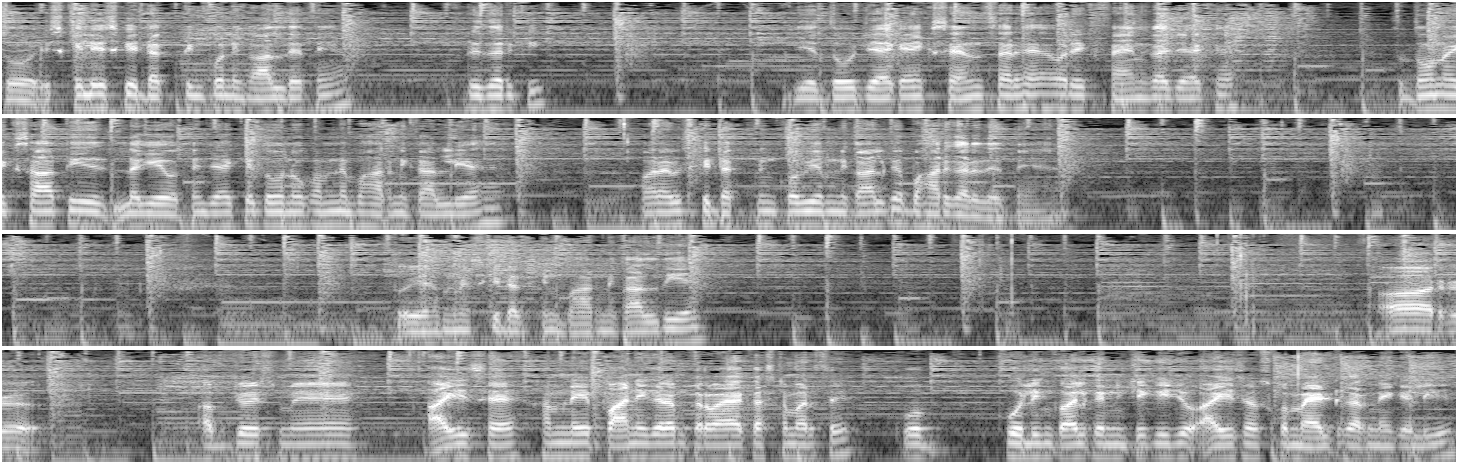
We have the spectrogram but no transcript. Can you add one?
तो इसके लिए इसकी डक्टिंग को निकाल देते हैं फ्रीज़र की। ये दो जैक हैं, एक सेंसर है और एक फ़ैन का जैक है। तो दोनों एक साथ ही लगे होते हैं जैक दोनों को हमने बाहर निकाल लिया है। और अब इसकी डक्टिंग को भी हम निकाल के बाहर कर देते हैं। तो ये हमने इसकी डक्टिंग बाहर निकाल दी है। और अब जो इसमें आइस है, हमने पानी गर्म करवाया कस्टमर से, वो कूलिंग कॉयल के नीचे की जो आइस है उसको मेल्ट करने के लिए।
